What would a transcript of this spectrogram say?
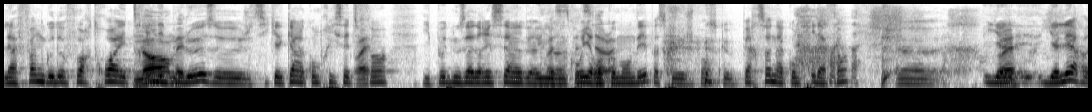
la fin de God of War 3 est très nébuleuse. Euh, si quelqu'un a compris cette fin, il peut nous adresser un, courrier recommandé parce que je pense que personne n'a compris la fin. il y a l'air,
